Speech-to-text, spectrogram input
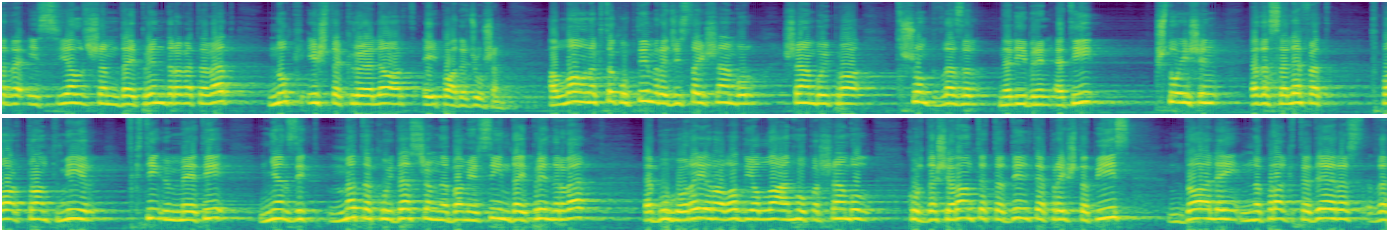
edhe i sjellshëm ndaj prindërve të vet nuk ishte kryelartë e i padëgjushëm. Allahu në këtë kuptim regjistroi shembull, shembuj pra të shumtë vëllezër në librin e tij, Kështu ishin edhe selefët, të parë tanë të mirë të këtij ummeti, njerëzit më të kujdesshëm në bamirësinë ndaj prindërve, Ebu Hurejra radiallahu anhu për shembull, kur dëshironte të dilte prej shtëpisë, ndalej në prag të derës dhe,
